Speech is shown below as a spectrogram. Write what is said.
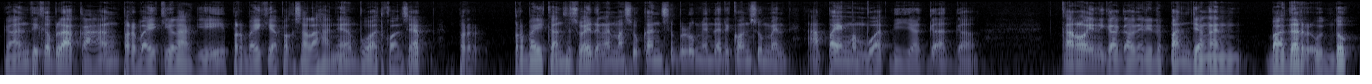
ganti ke belakang, perbaiki lagi, perbaiki apa kesalahannya buat konsep per- perbaikan sesuai dengan masukan sebelumnya dari konsumen. Apa yang membuat dia gagal? Kalau ini gagalnya di depan, jangan badar untuk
